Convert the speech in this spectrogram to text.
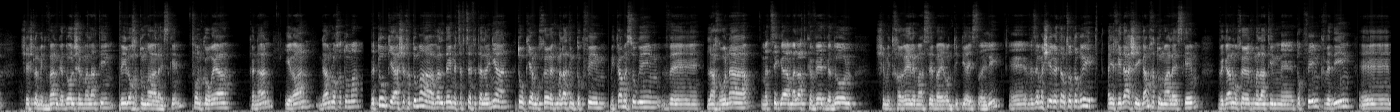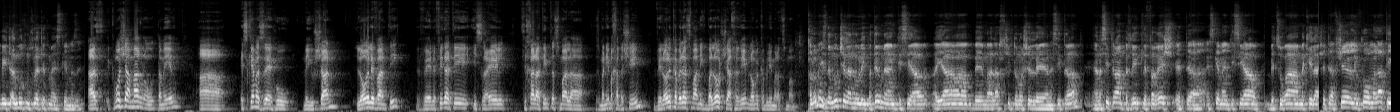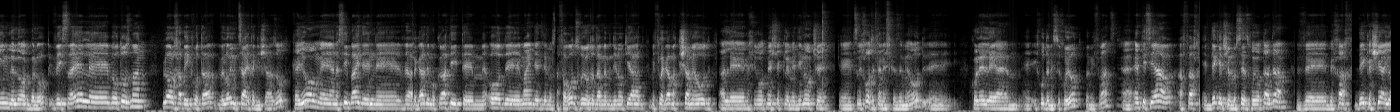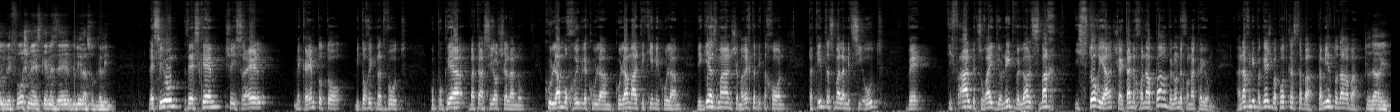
שיש לה מגוון גדול של מל"טים, והיא לא חתומה על ההסכם. צפון קוריאה, כנ"ל. איראן, גם לא חתומה. וטורקיה, שחתומה אבל די מצפצפת על העניין. טורקיה מוכרת מל"טים תוקפים מכמה סוגים, ולאחרונה מציגה מל"ט כבד גדול. שמתחרה למעשה טיפי הישראלי, אה, וזה משאיר את ארצות הברית היחידה שהיא גם חתומה על ההסכם וגם מוכרת מל"טים אה, תוקפים, כבדים, אה, בהתעלמות מוחלטת מההסכם הזה. אז כמו שאמרנו, תמיר, ההסכם הזה הוא מיושן, לא רלוונטי, ולפי דעתי ישראל צריכה להתאים את עצמה לזמנים החדשים, ולא לקבל על עצמה מגבלות שאחרים לא מקבלים על עצמם. חלון ההזדמנות שלנו להיפטר מה-MTCR היה במהלך שלטונו של אה, הנשיא טראמפ. הנשיא טראמפ החליט לפרש את הסכם ה-MTCR בצורה מקלה שתאפשר למכור מל"טים ללא הגבלות, וישראל אה, באותו זמן לא הלכה בעקבותיו ולא אימצה את הגישה הזאת. כיום אה, הנשיא ביידן אה, והמפלגה הדמוקרטית אה, מאוד minded לנושא הפרות זכויות אדם במדינות יעד. מפלגה מקשה מאוד על מכירות נשק למדינות שצריכות את הנשק הזה מאוד. כולל איחוד הנסיכויות במפרץ. MTCR הפך דגל של נושא זכויות האדם, ובכך די קשה היום לפרוש מההסכם הזה בלי לעשות גלים. לסיום, זה הסכם שישראל מקיימת אותו מתוך התנדבות, הוא פוגע בתעשיות שלנו, כולם מוכרים לכולם, כולם מעתיקים מכולם, והגיע הזמן שמערכת הביטחון תתאים את עצמה למציאות ותפעל בצורה הגיונית ולא על סמך היסטוריה שהייתה נכונה פעם ולא נכונה כיום. אנחנו ניפגש בפודקאסט הבא. תמיר, תודה רבה. תודה, ארי.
